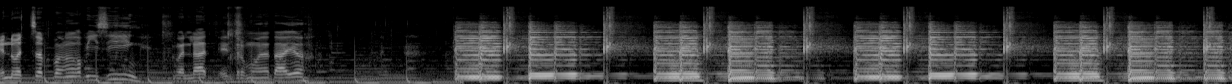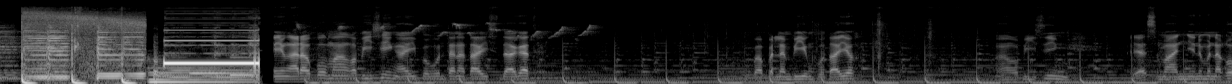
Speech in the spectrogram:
And what's up mga kapising? Kuman lahat, intro muna tayo. Ngayong araw po mga kapising ay pupunta na tayo sa dagat. Magpapalambiyong po tayo. Mga kapising, kaya samahan niyo naman ako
